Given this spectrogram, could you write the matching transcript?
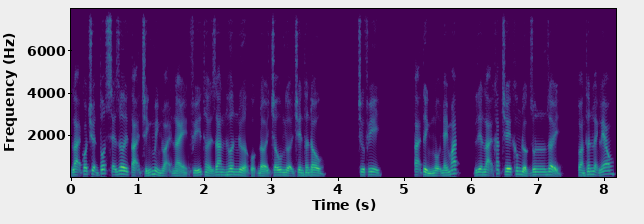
Lại có chuyện tốt sẽ rơi tại chính mình loại này phí thời gian hơn nửa cuộc đời trâu ngựa trên thân đâu. Trừ phi tại tỉnh nội nháy mắt, liền lại khắc chế không được run rẩy, toàn thân lạnh lẽo,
